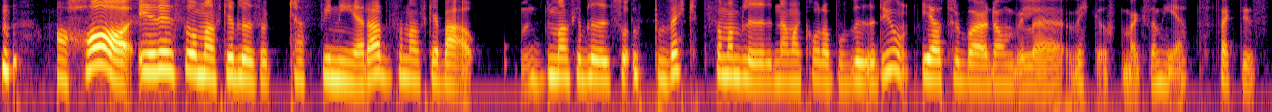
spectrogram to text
Aha, är det så man ska bli så kaffinerad som man ska bara man ska bli så uppväckt som man blir när man kollar på videon. Jag tror bara de ville väcka uppmärksamhet faktiskt.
